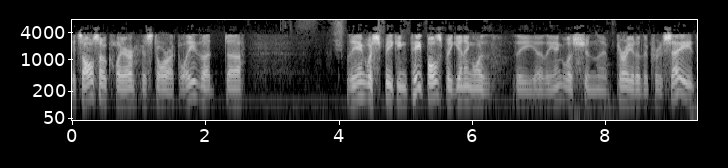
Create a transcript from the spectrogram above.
it's also clear historically that uh, the English speaking peoples, beginning with the uh, the English in the period of the Crusades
